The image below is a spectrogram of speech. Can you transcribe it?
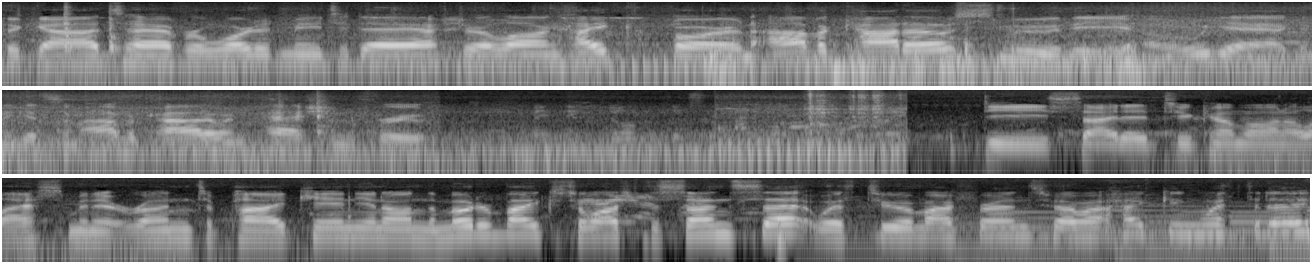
The gods have rewarded me today after a long hike for an avocado smoothie. Oh yeah, gonna get some avocado and passion fruit decided to come on a last minute run to Pai Canyon on the motorbikes to watch the sunset with two of my friends who I went hiking with today.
